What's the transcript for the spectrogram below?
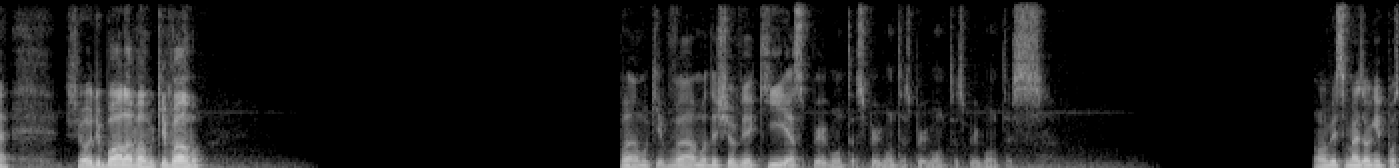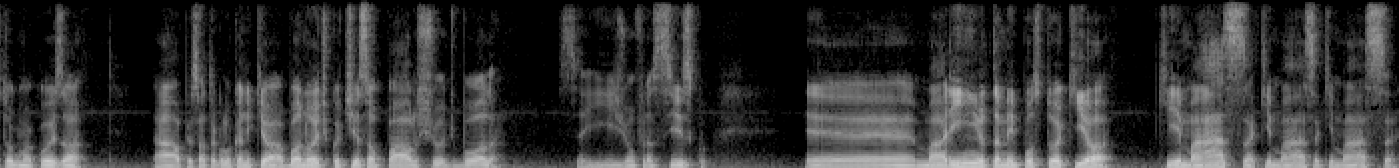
show de bola, vamos que vamos. Vamos que vamos. Deixa eu ver aqui as perguntas, perguntas, perguntas, perguntas. Vamos ver se mais alguém postou alguma coisa, ó. Ah, o pessoal tá colocando aqui, ó. Boa noite, Cotia São Paulo, show de bola. Isso aí, João Francisco. É... Marinho também postou aqui, ó. Que massa, que massa, que massa.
